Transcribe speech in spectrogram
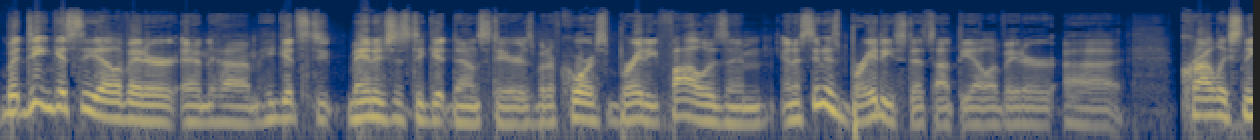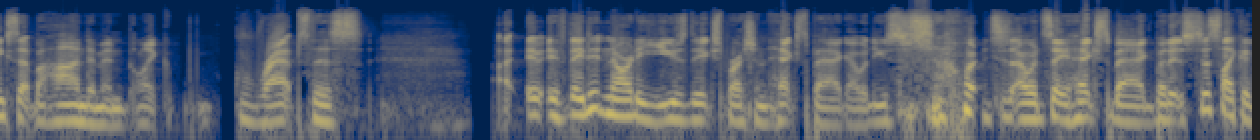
but Dean gets to the elevator and um, he gets to manages to get downstairs. But of course, Brady follows him, and as soon as Brady steps out the elevator, uh, Crowley sneaks up behind him and like grabs this. If they didn't already use the expression hex bag, I would use I would say hex bag, but it's just like a,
